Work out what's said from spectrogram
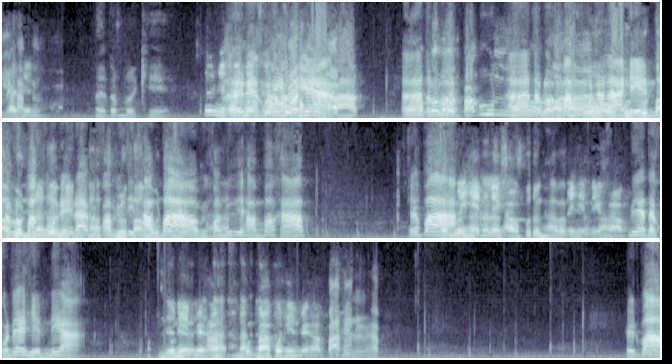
ไหมใครครับเห็นไหนตำรวจเคไม่มีใคเอรอเนี่ยคุณตำรวจเนี่ยปักเออผมตำรตำรววจจปักหุ่นเออตำรวจปักหุ่นนั่นแหละเห็นปักตำรหุ่วจนปักหุ่นนะครับเห็นได้มีความยุติธรรมเปล่ามีความยุติธรรมเปล่าครับ ใช่ป่ะผมไม่เห็นเลยครับผู้ต้องหาแบบไม่เห็นเลยครับ เนี่ยแต่คนเนี้ยเห็นเนี่ยคุณเห็นไหมครับคุณป้าคุณเห็นไหมครับป้าเห็นไหมครับ เห็นเปล่า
